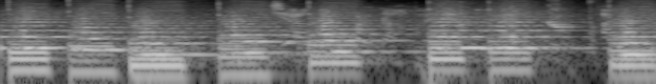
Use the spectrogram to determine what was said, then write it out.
Jangan pernah menyerah.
